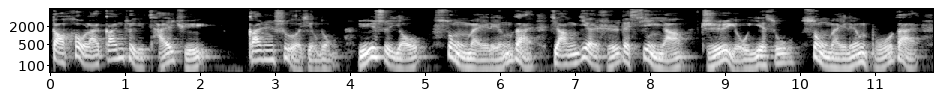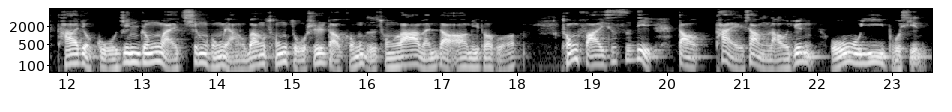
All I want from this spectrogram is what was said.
到后来，干脆采取干涉行动。于是有宋美龄在，蒋介石的信仰只有耶稣。宋美龄不在，他就古今中外青红两帮，从祖师到孔子，从阿门到阿弥陀佛，从法西斯帝到太上老君，无一不信。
